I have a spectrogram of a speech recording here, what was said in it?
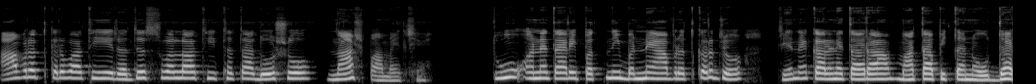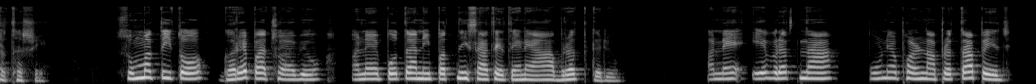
આ વ્રત કરવાથી રજસ્વલાથી થતા દોષો નાશ પામે છે. તું અને તારી પત્ની બંને આ વ્રત કરજો, જેને કારણે તારા માતા પિતાનો ઉદ્ધાર થશે. સુમતિ તો ઘરે પાછો આવ્યો અને પોતાની પત્ની સાથે તેણે આ વ્રત કર્યું. અને એ વ્રતના પુણ્યફળના પ્રતાપે જ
